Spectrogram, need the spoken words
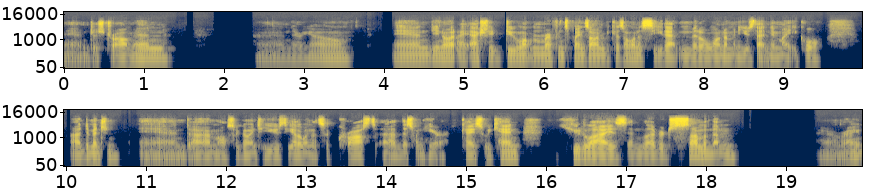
and just draw them in. And there we go. And you know what? I actually do want my reference planes on because I want to see that middle one. I'm going to use that in my equal uh, dimension. And I'm also going to use the other one that's across uh, this one here. Okay, so we can utilize and leverage some of them. All right.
